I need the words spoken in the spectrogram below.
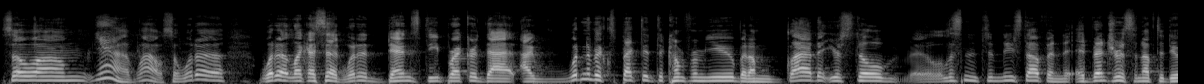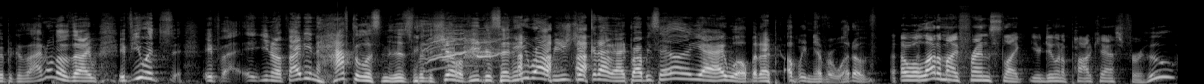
So, um, yeah, wow. So what a what a like I said, what a dense, deep record that I wouldn't have expected to come from you. But I'm glad that you're still uh, listening to new stuff and adventurous enough to do it because I don't know that I if you would if you know if I didn't have to listen to this for the show, if you just said, "Hey, Rob, you should check it out," I'd probably say, "Oh, yeah, I will," but I probably never would have. Oh, well, a lot of my friends like you're doing a podcast for who?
